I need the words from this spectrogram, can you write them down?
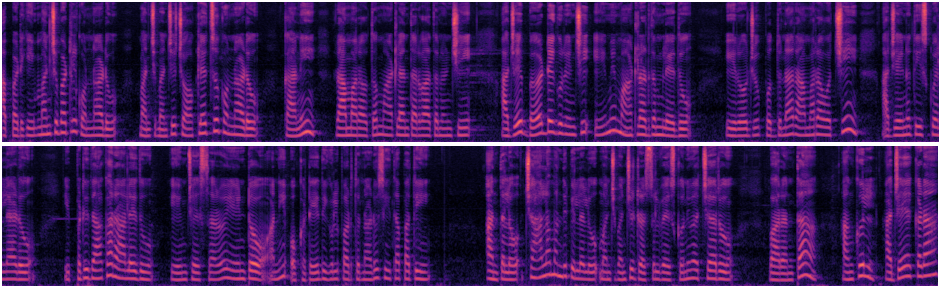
అప్పటికి మంచి బట్టలు కొన్నాడు. మంచి మంచి చాక్లెట్స్ కొన్నాడు. కానీ రామారావుతో మాట్లాడిన తర్వాత నుంచి అజయ్ బర్త్డే గురించి ఏమీ మాట్లాడడం లేదు. ఈరోజు పొద్దున రామారావు వచ్చి అజయ్ను తీసుకువెళ్ళాడు. ఇప్పటిదాకా రాలేదు. ఏం చేస్తారో ఏంటో అని ఒకటే దిగులు పడుతున్నాడు సీతాపతి. అంతలో చాలామంది పిల్లలు మంచి మంచి డ్రెస్సులు వేసుకొని వచ్చారు. వారంతా అంకుల్ అజయ్ ఎక్కడా?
